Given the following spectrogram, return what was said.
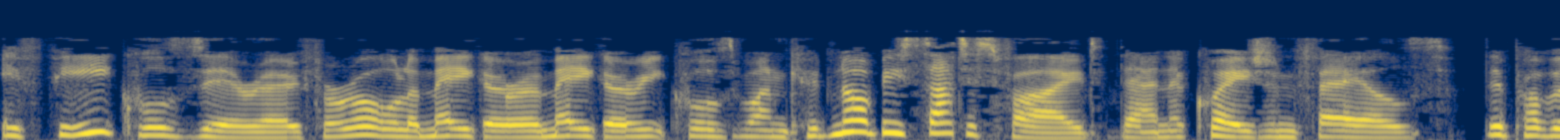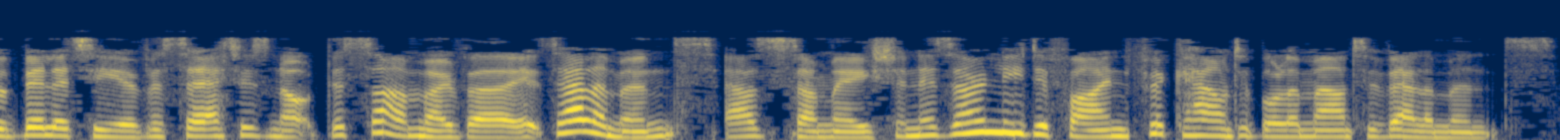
If p equals 0 for all omega omega equals 1 could not be satisfied, then equation fails. The probability of a set is not the sum over its elements, as summation is only defined for countable amount of elements.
